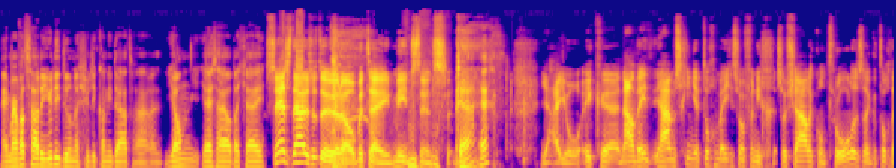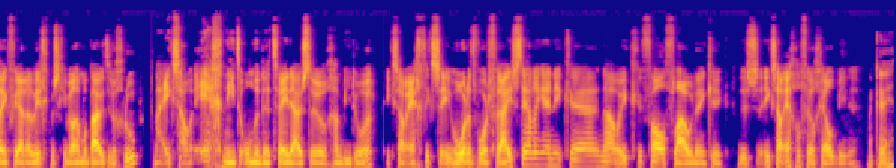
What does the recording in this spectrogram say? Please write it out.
Hey, maar wat zouden jullie doen als jullie kandidaat waren? Jan, jij zei al dat jij... 6000 euro meteen, minstens. Ja, echt? Ja, joh. Ik, eh, nou, weet, ja, misschien je hebt toch een beetje een soort van die sociale controle. Dus dat ik toch denk van ja, dan lig ik misschien wel helemaal buiten de groep. Maar ik zou echt niet onder de 2000 euro gaan bieden hoor. Ik zou echt, ik, ik hoor het woord vrijstelling en ik, eh, nou, ik val flauw denk ik. Dus ik zou echt wel veel geld bieden. Oké.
